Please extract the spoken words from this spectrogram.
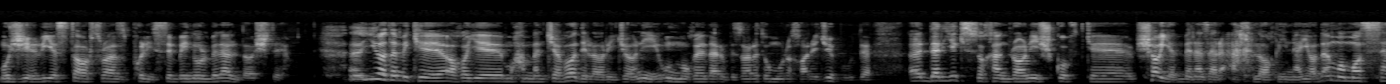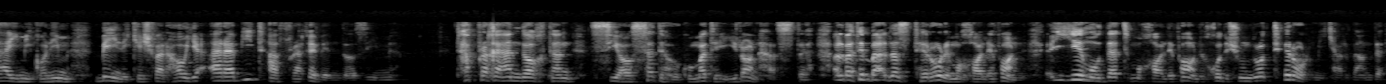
مجری استارت را از پلیس بین البلل داشته. یادمه که آقای محمد جواد لاریجانی اون موقع در وزارت امور خارجه بود. در یک سخنرانیش گفت که شاید به نظر اخلاقی نیاد اما ما سعی می‌کنیم بین کشورهای عربی تفرقه بندازیم. تفرقه انداختن سیاست حکومت ایران هست البته بعد از ترور مخالفان یه مدت مخالفان خودشون رو ترور می‌کردند.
